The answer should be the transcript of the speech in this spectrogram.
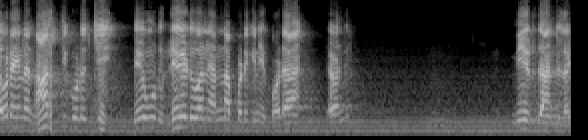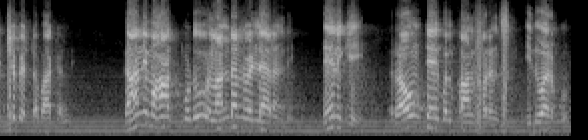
ఎవరైనా నాస్తికుడు వచ్చి దేవుడు లేడు అని అన్నప్పటికీ కూడా ఏమండి? మీరు దాన్ని లక్ష్య పెట్టబాకండి. గాంధీ మహాత్ముడు లండన్ వెళ్ళారండి. దేనికి? రౌండ్ టేబుల్ కాన్ఫరెన్స్ ఇది వరకు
